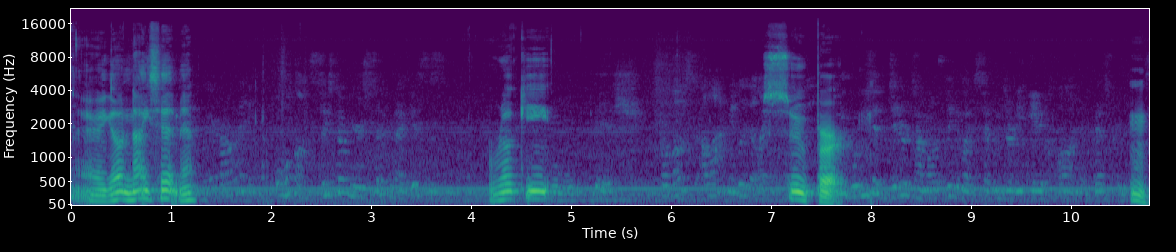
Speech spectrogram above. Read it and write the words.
There you go. Nice hit, man. Rookie. Super. Mm.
